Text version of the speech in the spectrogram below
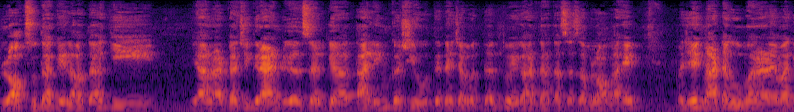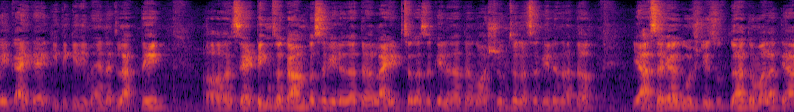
ब्लॉग सुद्धा केला होता की या नाटकाची ग्रँड रिहर्सल किंवा तालीम कशी होते त्याच्याबद्दल. तो एक अर्धा तासाचा ब्लॉग आहे. म्हणजे एक नाटक उभं राहण्यामागे काय काय किती किती मेहनत लागते सेटिंगचं काम कसं केलं जातं लाईटचं कसं केलं जातं कॉस्ट्युमचं कसं केलं जातं या सगळ्या गोष्टी सुद्धा तुम्हाला त्या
